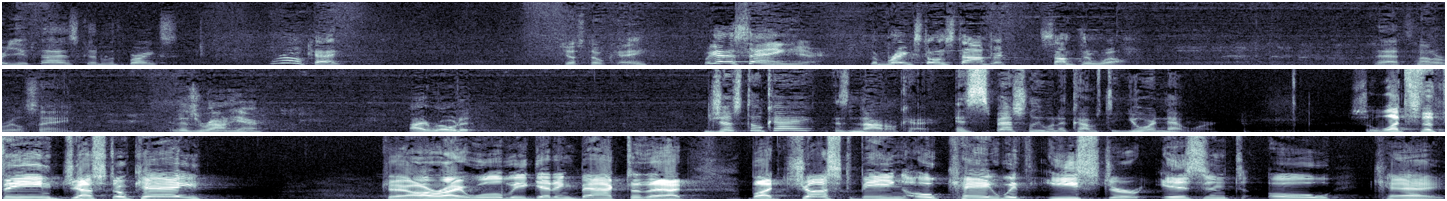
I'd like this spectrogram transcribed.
are you guys good with brakes? We're okay. Just okay? We got a saying here. The brakes don't stop it, something will. That's not a real saying. It is around here. I wrote it. Just okay is not okay, especially when it comes to your network. So, what's the theme? Just okay? Okay, all right, we'll be getting back to that. But just being okay with Easter isn't okay.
